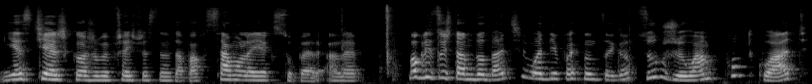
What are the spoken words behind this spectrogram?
jest ciężko, żeby przejść przez ten zapach. Sam olejek super, ale mogli coś tam dodać ładnie pachnącego. Zużyłam podkład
